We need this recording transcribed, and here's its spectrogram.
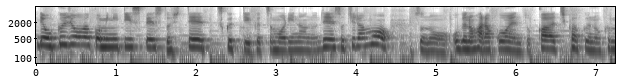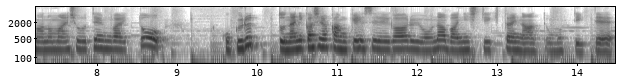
で屋上はコミュニティスペースとして作っていくつもりなのでそちらもその小野原公園とか近くの熊野前商店街とこうぐるっと何かしら関係性があるような場にしていきたいなって思っていて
